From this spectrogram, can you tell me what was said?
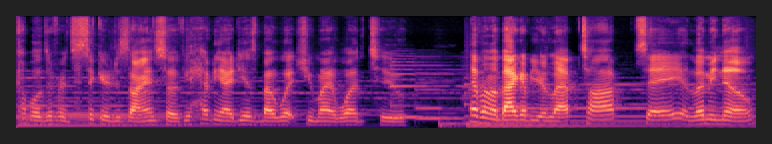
couple of different sticker designs. So if you have any ideas about what you might want to have on the back of your laptop, say, let me know.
